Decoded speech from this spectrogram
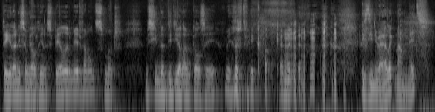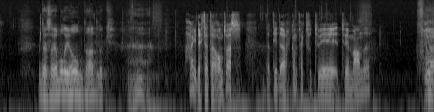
tegen dat is wel geen speler meer van ons, maar misschien dat Didier Lamkelzee mee naar het WK kan. Is die nu eigenlijk naar Metz? dat is helemaal heel onduidelijk. Ah. Ah, ik dacht dat dat rond was. Dat hij daar contact voor twee, twee maanden Ja,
